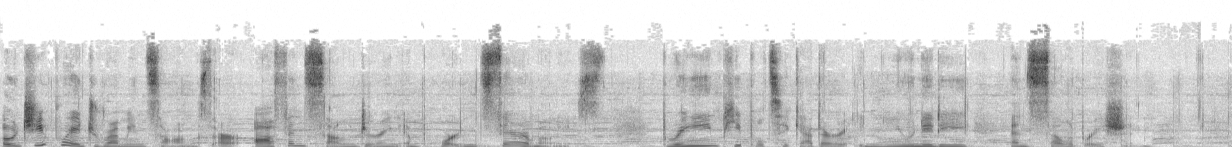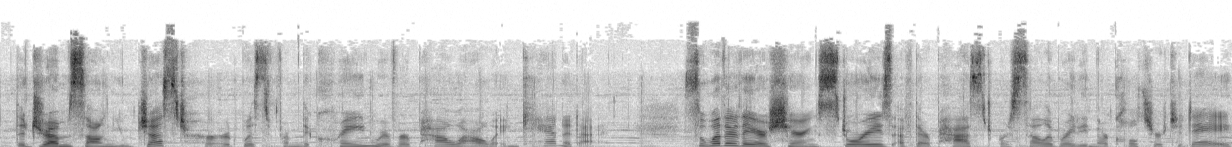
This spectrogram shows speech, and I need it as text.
Ojibwe drumming songs are often sung during important ceremonies, bringing people together in unity and celebration. The drum song you just heard was from the Crane River Powwow in Canada. So, whether they are sharing stories of their past or celebrating their culture today,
